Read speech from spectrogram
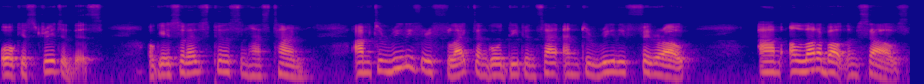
orchestrated this. Okay, so that this person has time um, to really reflect and go deep inside and to really figure out um, a lot about themselves,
